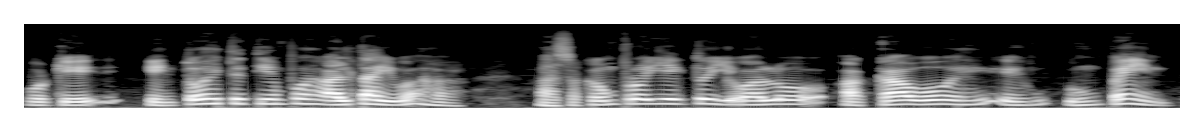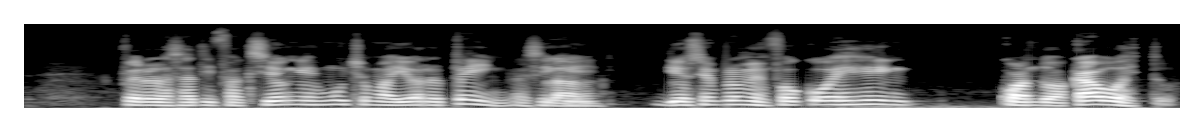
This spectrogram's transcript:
porque en todo este tiempo es alta y baja. A sacar un proyecto y llevarlo a cabo es, es un pain, pero la satisfacción es mucho mayor al pain. Así Claro. que yo siempre me enfoco es en cuando acabo esto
